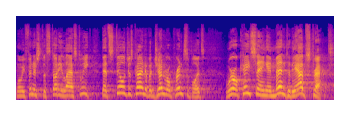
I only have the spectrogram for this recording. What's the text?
when we finished the study last week, that's still just kind of a general principle. It's we're okay saying amen to the abstract.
